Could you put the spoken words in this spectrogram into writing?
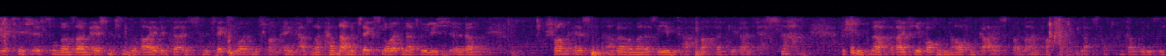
der Tisch ist, wo man sein Essen zubereitet, da ist es mit sechs Leuten schon eng. Also man kann da mit sechs Leuten natürlich äh, dann schon essen, aber wenn man das jeden Tag macht, dann geht einem das nach, bestimmt nach drei, vier Wochen auf den Geist, weil man einfach keinen Platz hat. Und da würde es sich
